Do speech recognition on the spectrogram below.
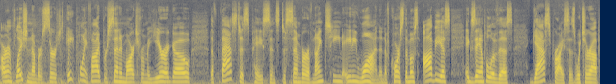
Our inflation numbers surged 8.5% in March from a year ago the fastest pace since December of 1981. And of course, the most obvious example of this gas prices, which are up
